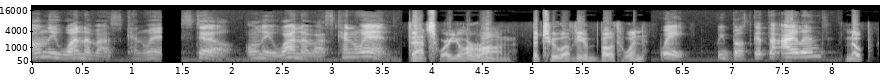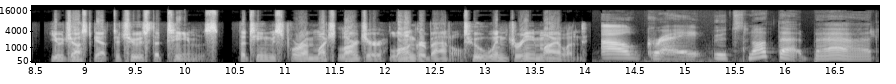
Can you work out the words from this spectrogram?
Only one of us can win. Still, only one of us can win. That's where you're wrong. The two of you both win. Wait, we both get the island? Nope. You just get to choose the teams. The teams for a much larger, longer battle to win Dream Island. Oh, great. It's not that bad.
